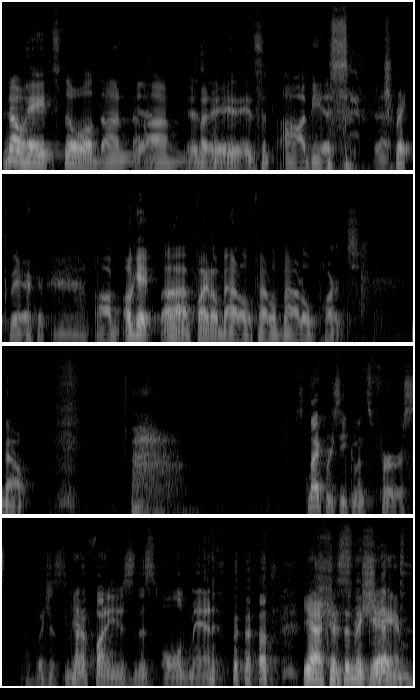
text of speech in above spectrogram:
No hate, still well done. Yeah, um, it but it, it's an obvious Yeah. trick there. Um, okay, uh, final battle, final battle part. Now, Sniper sequence first, which is kind Yeah. of funny. Just this old man. yeah, because in the shit. game,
